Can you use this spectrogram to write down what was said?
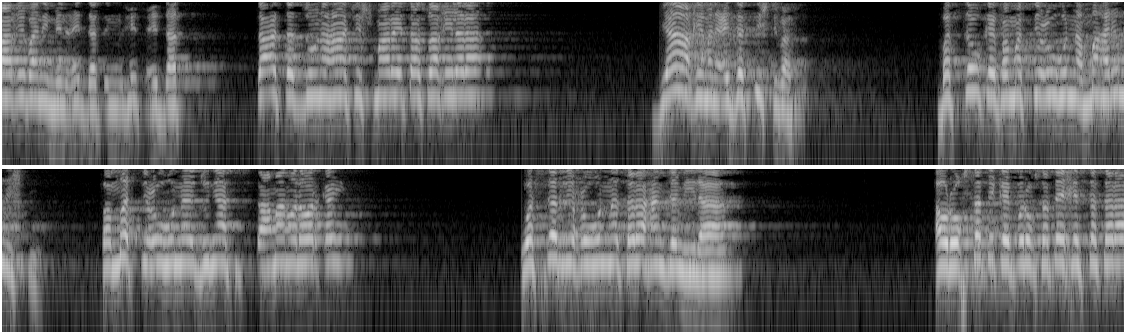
پاغي باندې من عدت من حيث عدت تعتدونها چې شمارې تاسو غیلره بیا غي من عدت نشته بس بس تو کیف متعوهن مہرم نشته فمتعوهن دنیا سامان ولا ور کوي وسرحوهن سراحا جميلا او رخصت کوي پر رخصت خسته سره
